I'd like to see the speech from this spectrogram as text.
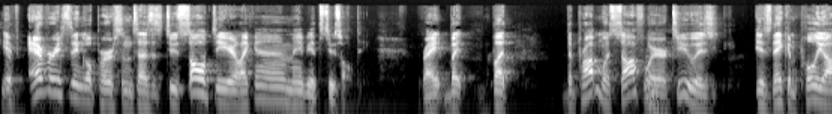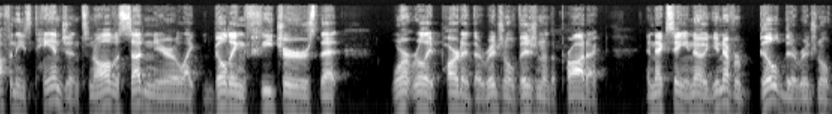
if every single person says it's too salty, you're like, eh, maybe it's too salty, right? But but the problem with software too is is they can pull you off in these tangents, and all of a sudden you're like building features that weren't really part of the original vision of the product. And next thing you know, you never build the original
